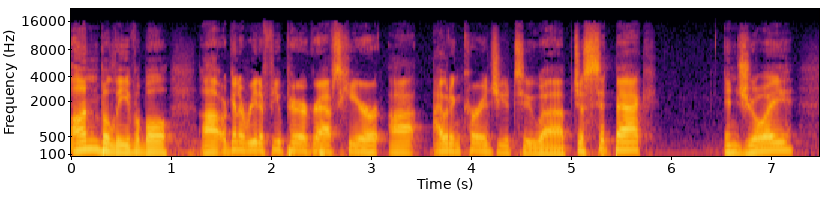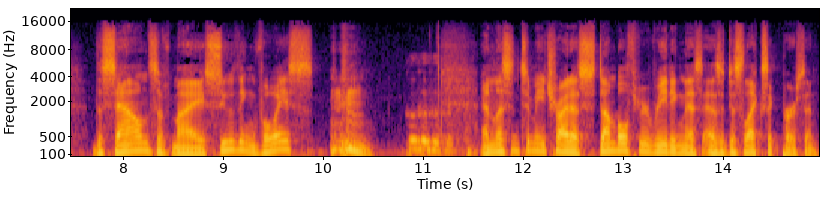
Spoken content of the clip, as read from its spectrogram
Unbelievable. Uh, we're going to read a few paragraphs here. Uh, I would encourage you to uh, just sit back, enjoy the sounds of my soothing voice, and listen to me try to stumble through reading this as a dyslexic person.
